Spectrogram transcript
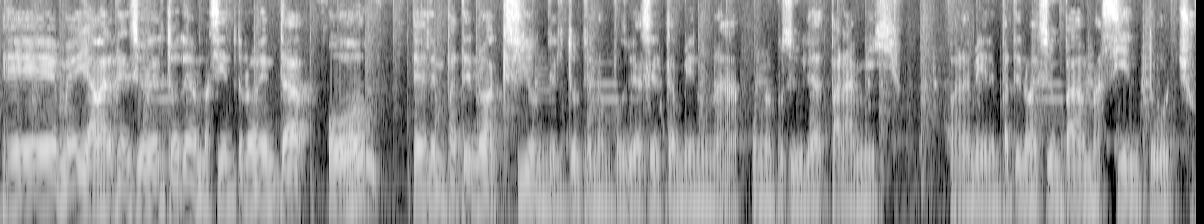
eh, me llama la atención el Tottenham a 190 o el empate no acción del Tottenham podría ser también una, una posibilidad para mí. Para mí el empate no acción paga más 108.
